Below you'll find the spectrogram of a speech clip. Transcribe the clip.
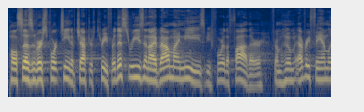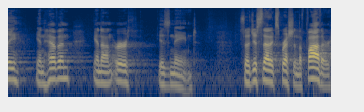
Paul says in verse 14 of chapter 3 For this reason I bow my knees before the Father, from whom every family in heaven and on earth is named. So, just that expression, the Father,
